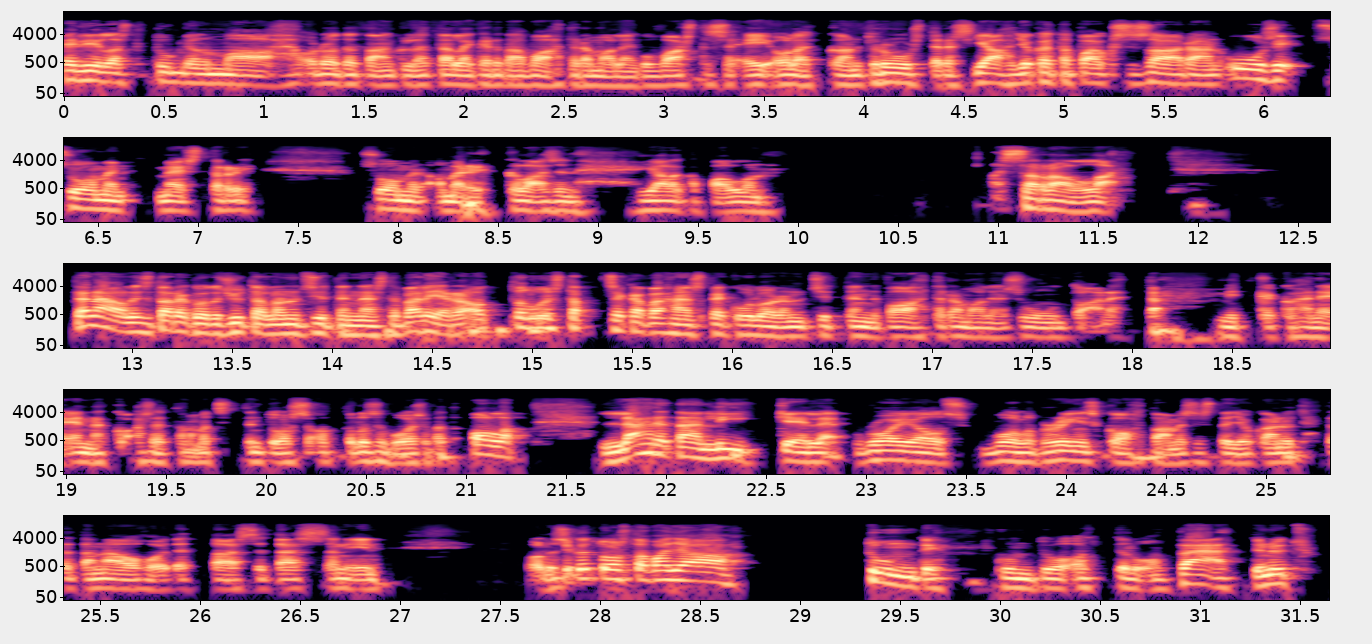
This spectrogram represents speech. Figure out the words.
erilaista tunnelmaa odotetaan kyllä tällä kertaa Vahteramalle, kun vastassa ei olekaan nyt Roosters. Ja joka tapauksessa saadaan uusi Suomen mestari Suomen amerikkalaisen jalkapallon saralla. Tänään olisi tarkoitus jutella nyt sitten näistä välieräotteluista sekä vähän spekuloida nyt sitten Vaahteramalien suuntaan, että mitkä hänen ennakkoasetelmat sitten tuossa ottelussa voisivat olla. Lähdetään liikkeelle Royals Wolverines kohtaamisesta, joka nyt tätä nauhoitettaessa tässä, niin olisiko tuosta vajaa tunti, kun tuo ottelu on päättynyt.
